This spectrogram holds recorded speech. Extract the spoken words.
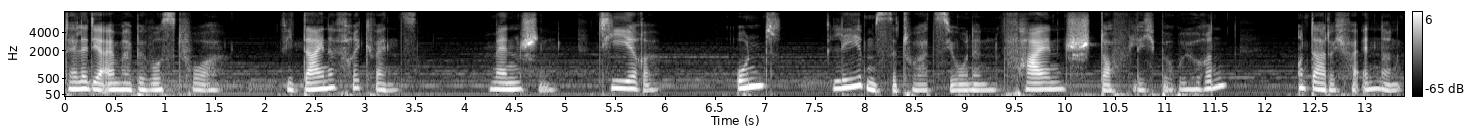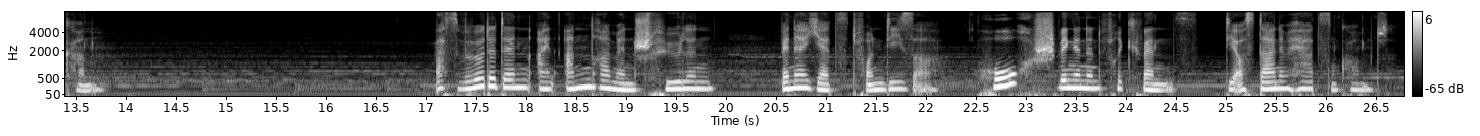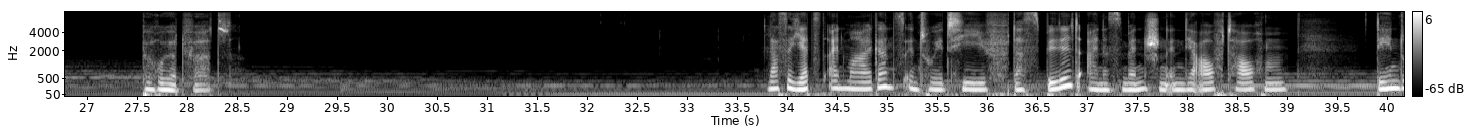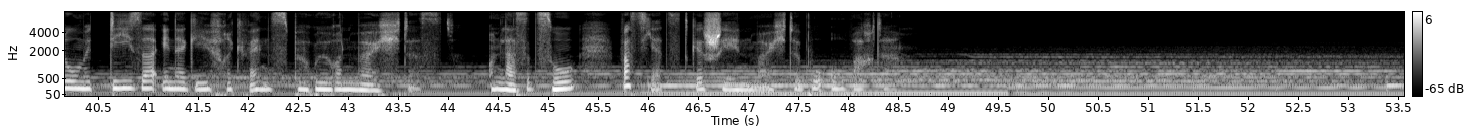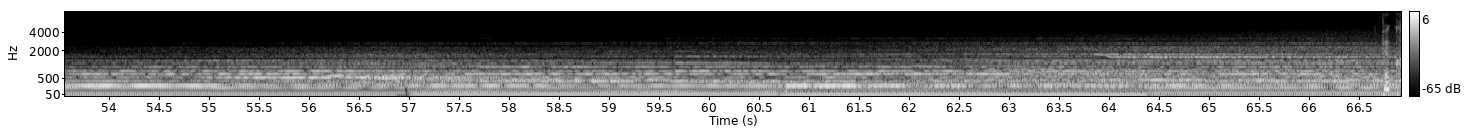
Stelle dir einmal bewusst vor, wie deine Frequenz Menschen, Tiere und Lebenssituationen feinstofflich berühren und dadurch verändern kann. Was würde denn ein anderer Mensch fühlen, wenn er jetzt von dieser hochschwingenden Frequenz, die aus deinem Herzen kommt, berührt wird? Lasse jetzt einmal ganz intuitiv das Bild eines Menschen in dir auftauchen, den du mit dieser Energiefrequenz berühren möchtest. Und lasse zu, was jetzt geschehen möchte. Beobachte.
